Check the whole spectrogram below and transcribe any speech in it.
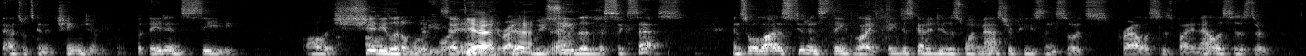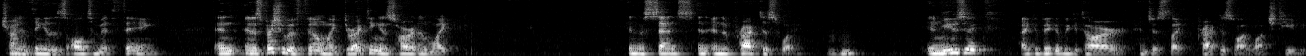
That's what's going to change everything. But they didn't see all the shitty Oh, little movies that beforehand. you Yeah, did, right? yeah, we yeah. see the, the success. And so a lot of students think like they just got to do this one masterpiece. And so it's paralysis by analysis. They're trying to think of this ultimate thing. And, and especially with film, like directing is hard in like, in the sense, in, in the practice way. Mm-hmm. In music, I could pick up a guitar and just like practice while I watch TV,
